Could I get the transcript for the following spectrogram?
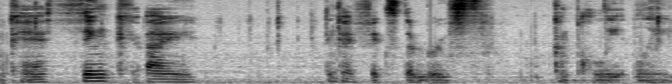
Okay, I think I think I fixed the roof completely.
